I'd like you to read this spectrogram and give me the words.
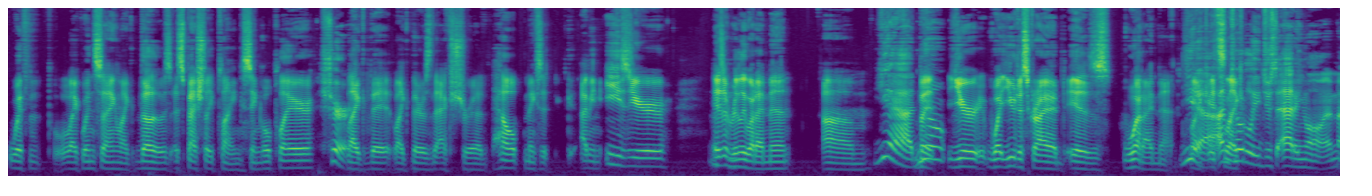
with like when saying like those especially playing single player Sure. like the like there's the extra help makes it i mean easier isn't Mhm. really what i meant um Yeah, but no. you're what you described is what i meant Yeah, like, I'm like totally just adding on. The-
